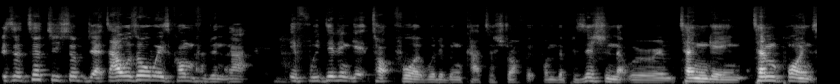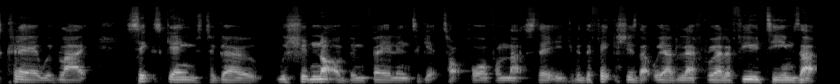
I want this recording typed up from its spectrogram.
it's a touchy subject. I was always confident that if we didn't get top four, it would have been catastrophic from the position that we were in. 10 game, 10 points clear with like six games to go. We should not have been failing to get top four from that stage. With the fixtures that we had left, we had a few teams that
